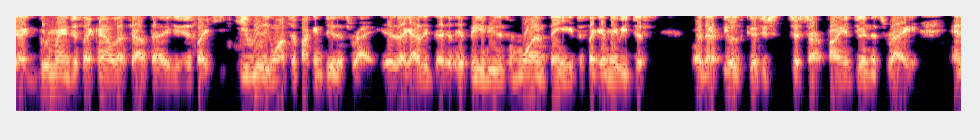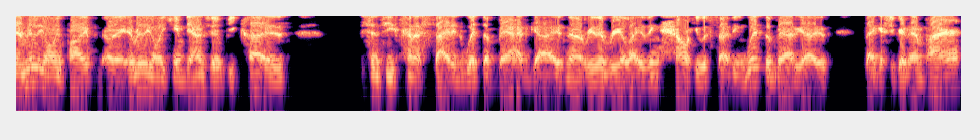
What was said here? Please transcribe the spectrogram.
like Boomerang just like kind of lets out that he just like he really wants to fucking do this right. It's like if he can do this one thing, he just like maybe just or that it feels good to just, to start finally doing this right. And it really only probably it really only came down to it because since he's kind of sided with the bad guys, not really realizing how he was siding with the bad guys back at Secret Empire,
